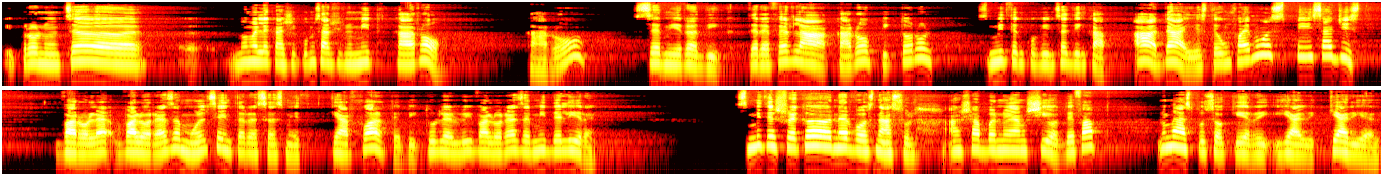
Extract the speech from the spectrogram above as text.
Îi pronunță uh, numele ca și cum s-ar fi numit Caro. Caro? Se miră Dick. Te referi la Caro, pictorul? Smith încuvință din cap. A, da, este un faimos peisagist. Valorează mult, se interesă Smith. Chiar foarte, picturile lui valorează mii de lire. Smith își frecă nervos nasul. Așa bănuiam și eu. De fapt, nu mi-a spus-o chiar el. Chiar el.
